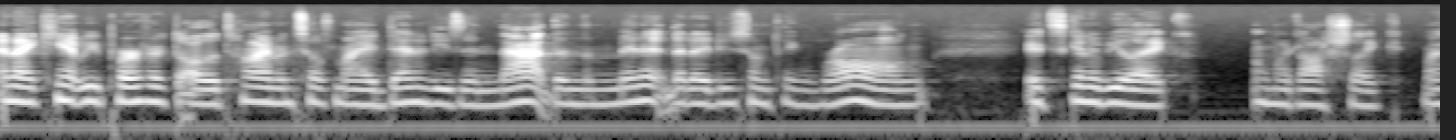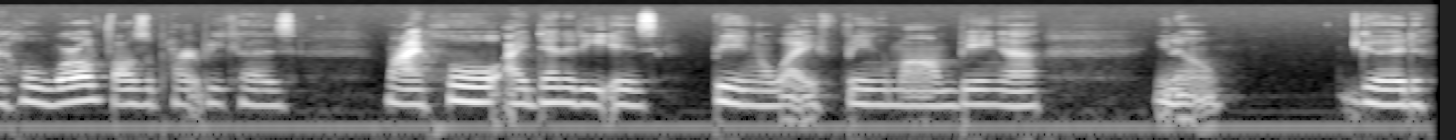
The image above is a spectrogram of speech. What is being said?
And I can't be perfect all the time. And so if my identity's in that, then the minute that I do something wrong, it's going to be like, oh my gosh, like my whole world falls apart because my whole identity is being a wife, being a mom, being a, you know, good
